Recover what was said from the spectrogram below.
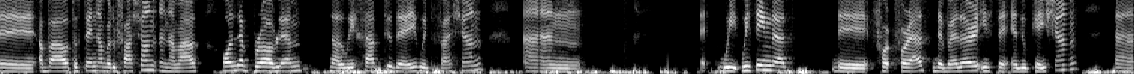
uh, about sustainable fashion and about all the problems that we have today with fashion. And we, we think that the for, for us the better is the education uh,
